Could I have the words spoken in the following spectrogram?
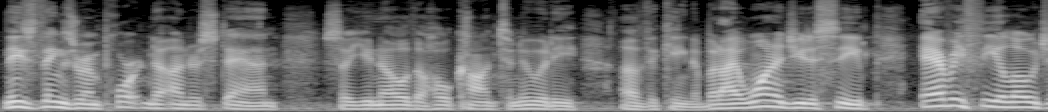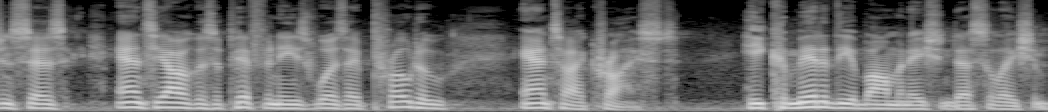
These things are important to understand so you know the whole continuity of the kingdom. But I wanted you to see every theologian says Antiochus Epiphanes was a proto Antichrist. He committed the abomination desolation.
